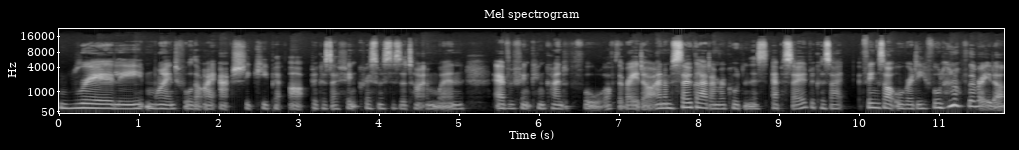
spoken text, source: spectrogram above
really mindful that I actually keep it up because I think Christmas is a time when everything can kind of fall off the radar. And I'm so glad I'm recording this episode because I things are already falling off the radar.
